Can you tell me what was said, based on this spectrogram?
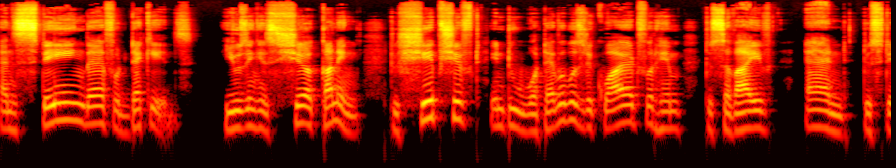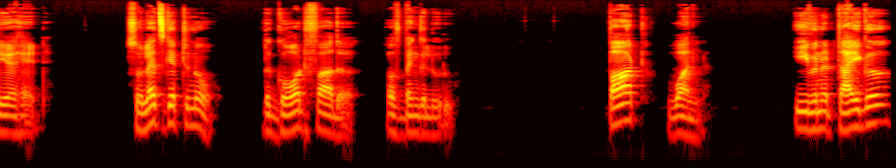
and staying there for decades, using his sheer cunning to shapeshift into whatever was required for him to survive and to stay ahead. So let's get to know the godfather of Bengaluru. Part 1 Even a tiger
